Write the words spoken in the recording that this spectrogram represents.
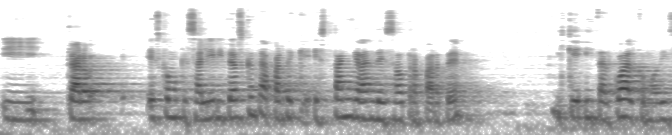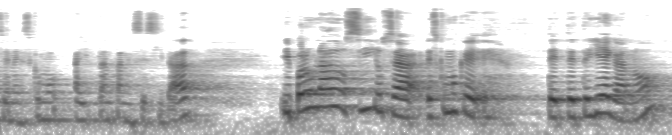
y claro, es como que salir y te das cuenta aparte que es tan grande esa otra parte y que y tal cual, como dicen, es como hay tanta necesidad. Y por un lado, sí, o sea, es como que te, te, llega, ¿no?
